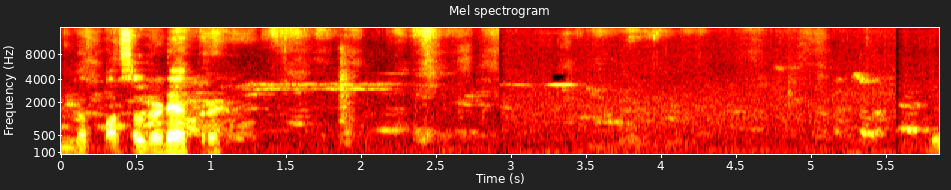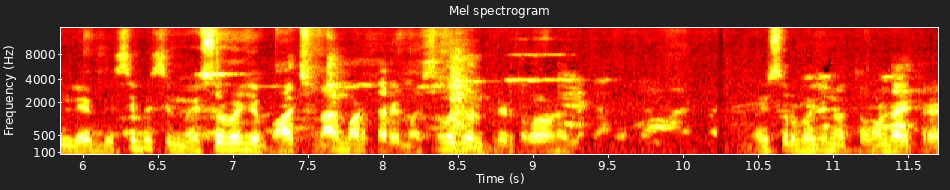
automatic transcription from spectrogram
ನಮ್ದು ಪಾರ್ಸಲ್ ರೆಡಿ ಆಯ್ತು ರೀ. ಇಲ್ಲಿ ಬಿಸಿ ಬಿಸಿ ಮೈಸೂರು ಬಜ್ಜಿ ಭಾಳ ಚೆನ್ನಾಗಿ ಮಾಡ್ತಾರೆ ಮೈಸೂರು ಬಜ್ಜಿ ಒಂದು ಪ್ಲೇಟ್ ತೊಗೊಳ್ಳೋಣ ಇಲ್ಲಿ. ಮೈಸೂರು ಬಜ್ಜಿ ನಾವು ತೊಗೊಂಡಾಯ್ತು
